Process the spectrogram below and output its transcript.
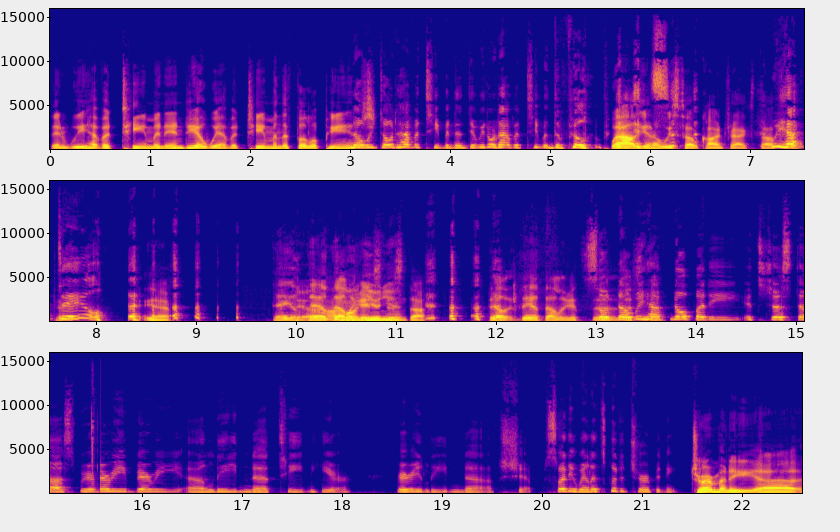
then we have a team in India. We have a team in the Philippines. No, we don't have a team in India. We don't have a team in the Philippines. Well, you know, we subcontract stuff. we have. Dale. Yeah. Dale, Yeah, Dale I'm on delegates the union. stuff. Dale, Dale delegates So the, no, we stuff. have nobody. It's just us. We're a very, very uh, lean uh, team here. Very lean uh, ship. So anyway, let's go to Germany. Germany uh,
